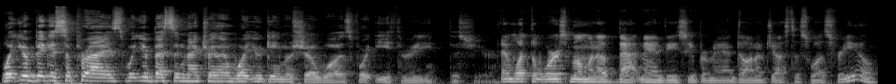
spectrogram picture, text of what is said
what your biggest surprise, what your best cinematic trailer, and what your game of show was for E3 this year. and what the worst moment of Batman v Superman: Dawn of Justice was for you?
